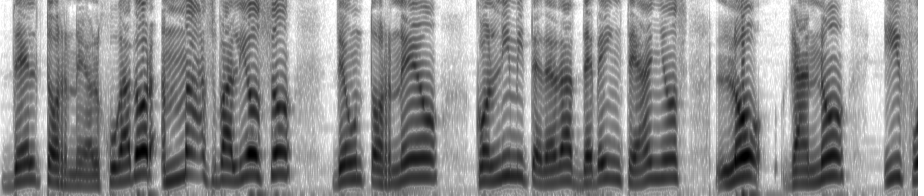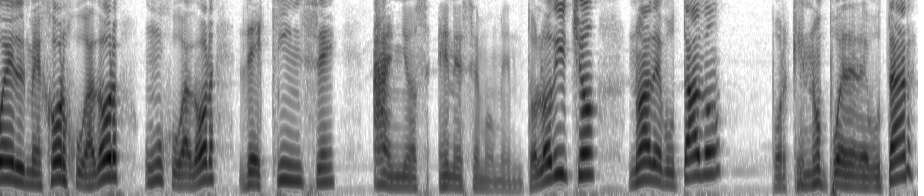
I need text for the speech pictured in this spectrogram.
del torneo, el jugador más valioso de un torneo con límite de edad de 20 años, lo ganó y fue el mejor jugador, un jugador de 15 años en ese momento. Lo dicho, no ha debutado porque no puede debutar.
